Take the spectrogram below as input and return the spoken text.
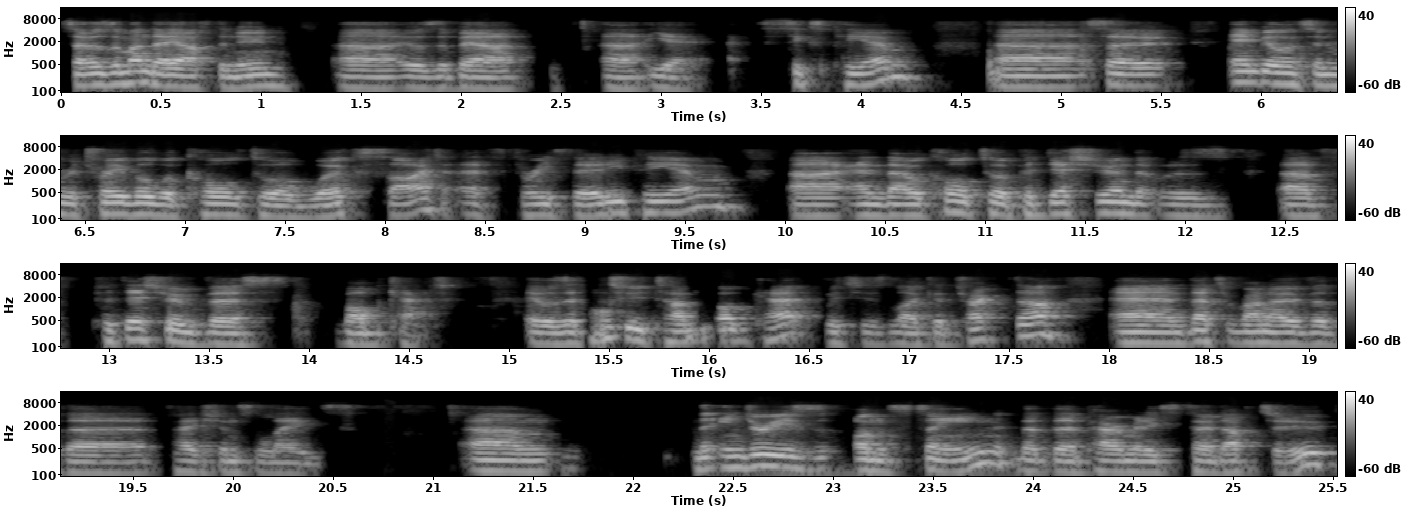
So it was a Monday afternoon. Uh, it was about uh, yeah 6 p.m. Uh, so ambulance and retrieval were called to a work site at 3:30 p.m. Uh, and they were called to a pedestrian that was a pedestrian versus bobcat. It was a Oh. two-ton bobcat, which is like a tractor, and that's run over the patient's legs. Um, the injuries on scene that the paramedics turned up to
